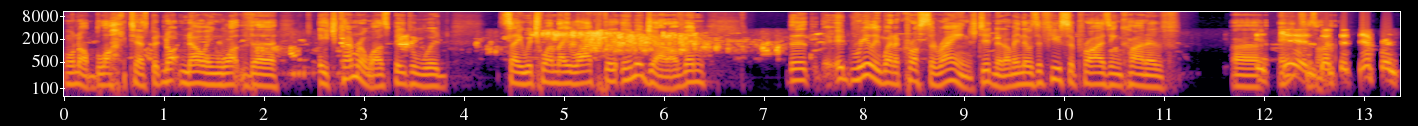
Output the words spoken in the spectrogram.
well, not blind test, but not knowing what the each camera was, people would say which one they liked the image out of, and the it really went across the range, didn't it? I mean, there was a few surprising kind of. Uh, it did, but it. the difference,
